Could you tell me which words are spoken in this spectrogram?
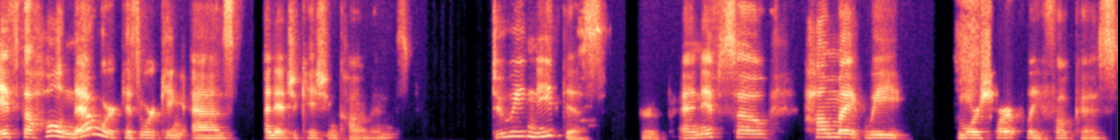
if the whole network is working as an education commons, do we need this group? And if so, how might we more sharply focus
